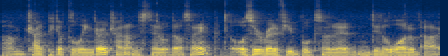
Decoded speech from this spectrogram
um, try to pick up the lingo, try to understand what they were saying. Also read a few books on it and did a lot of uh,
